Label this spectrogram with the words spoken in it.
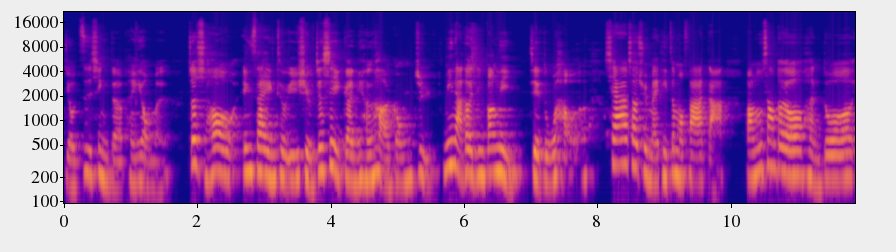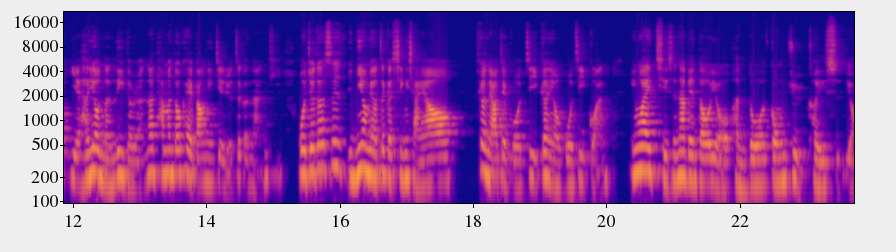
有自信的朋友们，这时候 Insight into Issue 就是一个你很好的工具。Mina 都已经帮你解读好了。现在社群媒体这么发达，网络上都有很多也很有能力的人，那他们都可以帮你解决这个难题。我觉得是你有没有这个心，想要更了解国际，更有国际观。因为其实那边都有很多工具可以使用。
